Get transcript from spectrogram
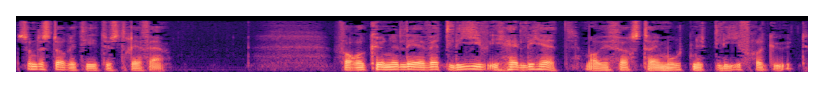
som det står i Titus 3.5. For å kunne leve et liv i hellighet må vi først ta imot nytt liv fra Gud.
